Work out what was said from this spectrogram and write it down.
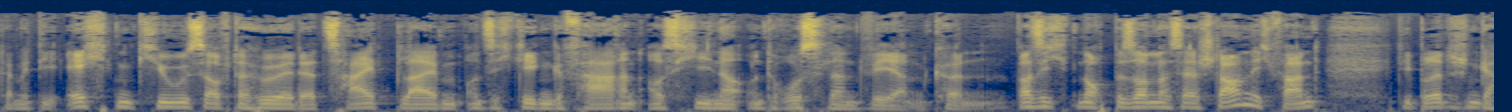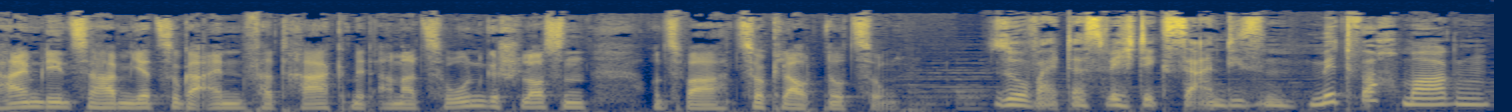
damit die echten Qs auf der Höhe der Zeit bleiben und sich gegen Gefahren aus China und Russland wehren können. Was ich noch besonders erstaunlich fand. Die britischen Geheimdienste haben jetzt sogar einen Vertrag mit Amazon geschlossen, und zwar zur Cloud-Nutzung. Soweit das Wichtigste an diesem Mittwochmorgen.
